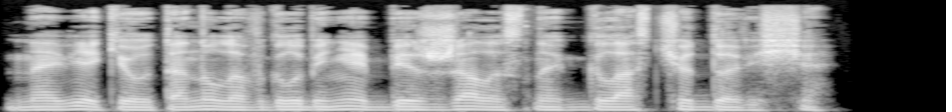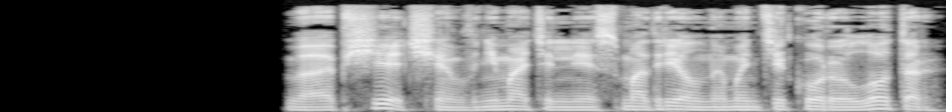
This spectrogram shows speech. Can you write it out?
навеки утонула в глубине безжалостных глаз чудовища. Вообще, чем внимательнее смотрел на Мантикору Лотар,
